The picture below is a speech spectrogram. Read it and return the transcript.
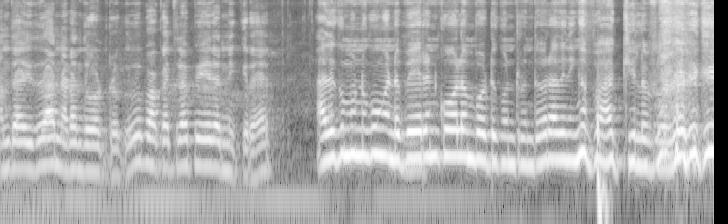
அந்த இதுதான் நடந்து கொண்டிருக்குது. பக்கத்தில் பேரன் நிற்கிறார் அதுக்கு முன்னுக்கு உங்களோட பேரன் கோலம் போட்டு கொண்டு இருந்தவர் அதை நீங்கள் பார்க்கல போல இருக்கு.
